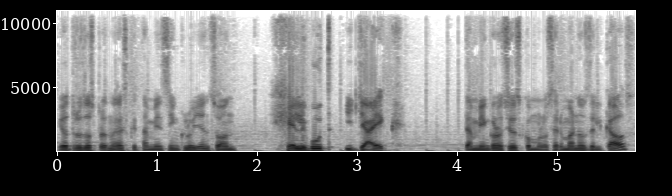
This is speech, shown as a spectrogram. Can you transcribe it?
y otros dos personajes que también se incluyen son Helgut y Jaek, también conocidos como los hermanos del caos,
